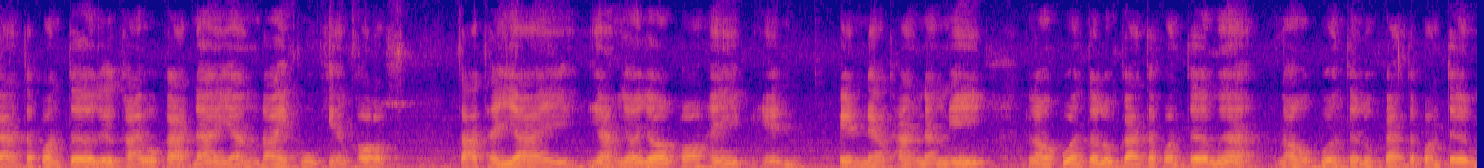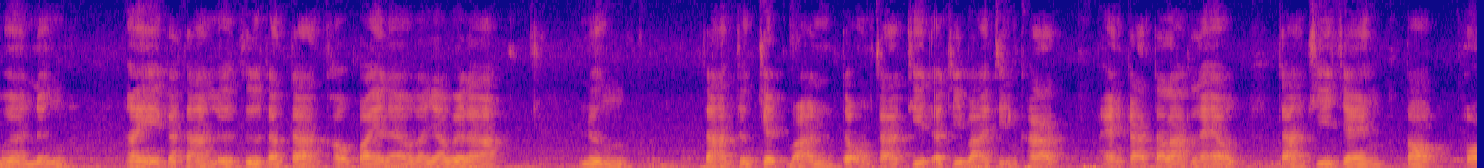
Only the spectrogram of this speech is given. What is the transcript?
การสปอนเซอร์หรือขายโอกาสได้อย่างไรผู้เขียนขอสาธยายอย่างย่อๆพอให้เห็นเป็นแนวทางดังนี้ เราควรสรุปการสปอนเซอร์เมื่อ เราควรสรุปการสปอนเซอร์เมื่อหนึ่ง ให้เอกสารหรือสื่อต่างๆ เขาไปแล้วระยะเวลาหนึ่งสามถึงเจ็ดวันสองสาธิตอธิบายสินค้า แผนการตลาดแล้วสามชี้แจงตอบข้อ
